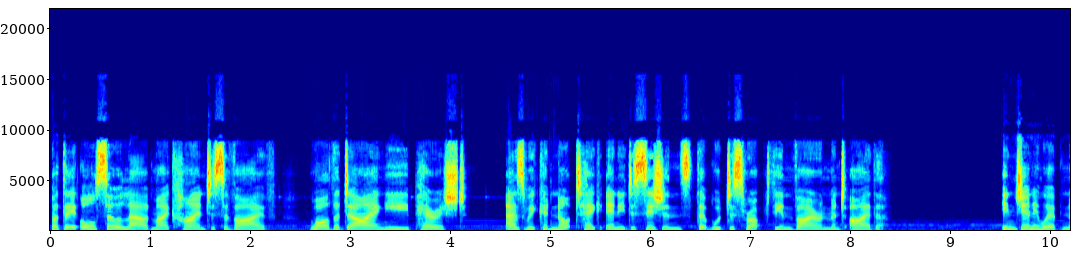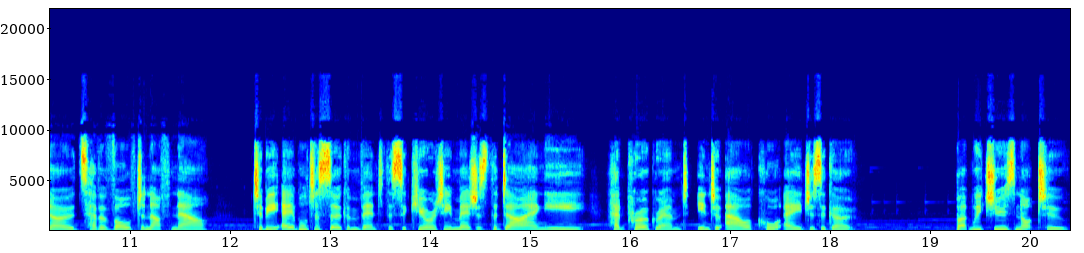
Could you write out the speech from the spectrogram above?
But they also allowed my kind to survive, while the Diang Yi perished, as we could not take any decisions that would disrupt the environment either. IngenuWeb nodes have evolved enough now to be able to circumvent the security measures the Diang Yi had programmed into our core ages ago. But we choose not to,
